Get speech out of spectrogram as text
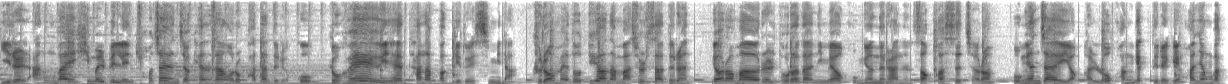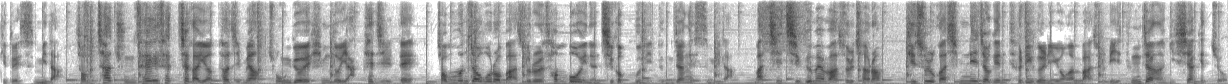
이를 악마의 힘을 빌린 초자연적 현상으로 받아들였고 교회에 의해 탄압받기도 했습니다. 그럼에도 뛰어난 마술 사들은 여러 마을을 돌아다니며 공연을 하는 서커스처럼 공연자의 역할로 관객들에게 환영받기도 했습니다. 점차 중세의 색채가 옅어지며 종교의 힘도 약해질 때 전문적으로 마술을 선보이는 직업군이 등장했습니다. 마치 지금의 마술처럼 기술과 심리적인 트릭을 이용한 마술이 등장하기 시작했죠.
